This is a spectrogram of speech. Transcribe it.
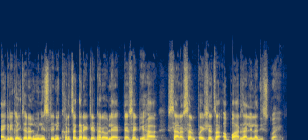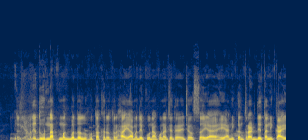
ॲग्रिकल्चरल मिनिस्ट्रीने खर्च करायचे ठरवले आहेत त्यासाठी हा सारासार पैशाचा अपहार झालेला दिसतो आहे. तर यामध्ये धोरणात्मक बदल होता खरं तर. हा यामध्ये कोणाकोणाच्या त्या याच्यावर सह्या आहे आणि कंत्राट देताना काय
